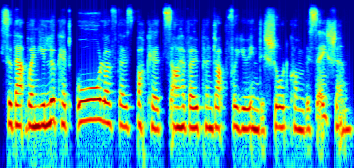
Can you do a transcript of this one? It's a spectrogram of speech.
So that when you look at all of those buckets I have opened up for you in this short conversation,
